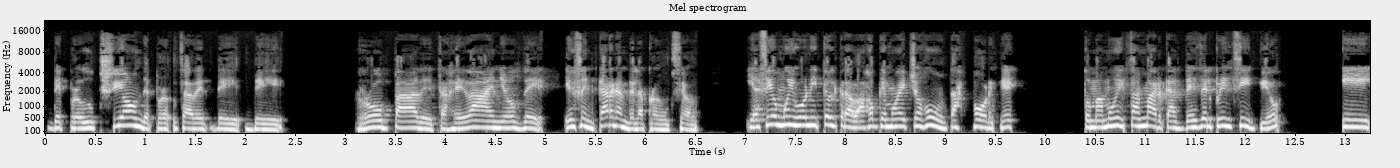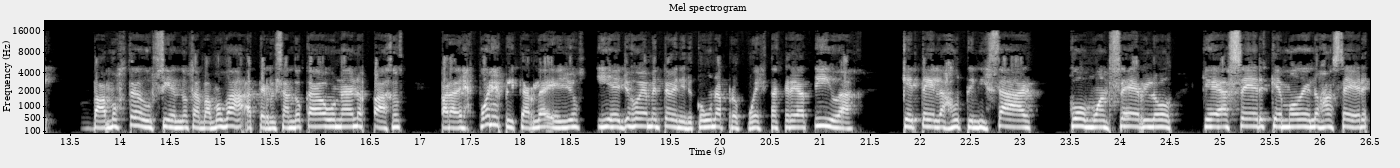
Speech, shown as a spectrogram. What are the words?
de producción, de, o sea, de, de, de, ropa, de traje de baños, de, ellos se encargan de la producción. Y ha sido muy bonito el trabajo que hemos hecho juntas porque tomamos estas marcas desde el principio y vamos traduciendo, o sea, vamos aterrizando cada uno de los pasos para después explicarle a ellos y ellos obviamente venir con una propuesta creativa, qué telas utilizar, cómo hacerlo, qué hacer, qué modelos hacer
